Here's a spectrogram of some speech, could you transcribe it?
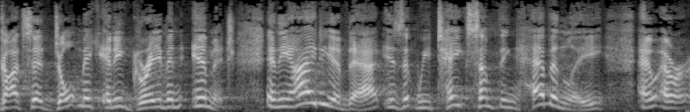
God said, don't make any graven image. And the idea of that is that we take something heavenly and, or,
